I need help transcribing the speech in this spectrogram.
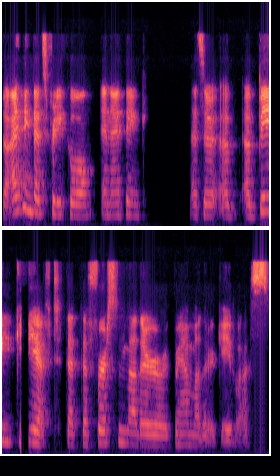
So I think that's pretty cool. And I think that's a, a, a big gift that the first mother or grandmother gave us.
